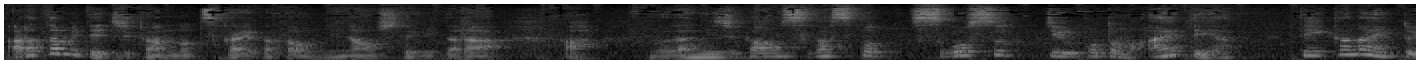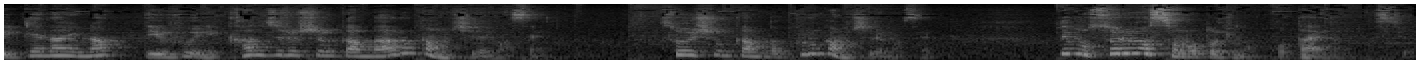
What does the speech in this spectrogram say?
改めて時間の使い方を見直してみたらあ無駄に時間を過ごす過ごすっていうこともあえてやっていかないといけないなっていうふうに感じる瞬間があるかもしれません。そういう瞬間が来るかもしれません。でもそれはその時の答えなんですよ。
